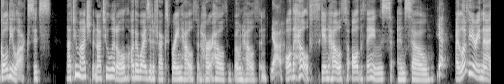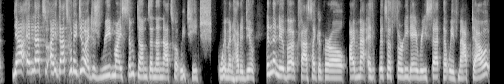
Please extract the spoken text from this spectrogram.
Goldilocks. It's not too much, but not too little. Otherwise, it affects brain health and heart health and bone health and yeah. all the health, skin health, all the things. And so yeah. I love hearing that. Yeah, and that's I that's what I do. I just read my symptoms and then that's what we teach women how to do. In the new book Fast Like a Girl, I ma- it's a 30-day reset that we've mapped out.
